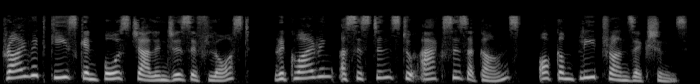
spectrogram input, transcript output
Private keys can pose challenges if lost, requiring assistance to access accounts or complete transactions.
